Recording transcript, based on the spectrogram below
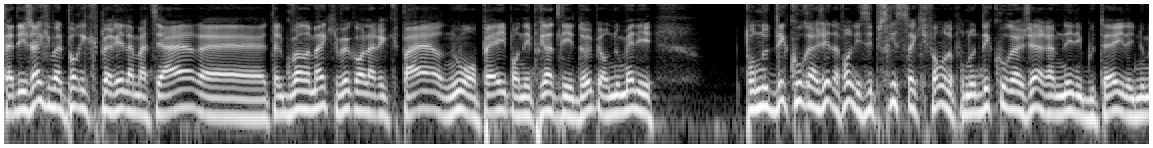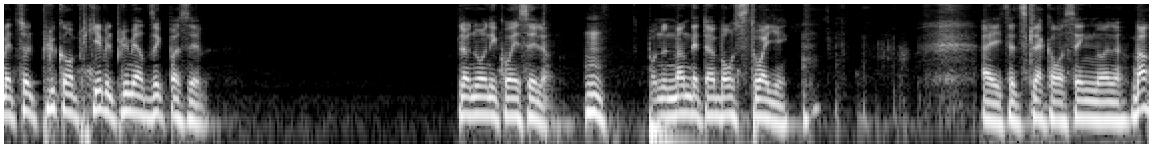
T'as des gens qui veulent pas récupérer la matière. Euh, T'as le gouvernement qui veut qu'on la récupère. Nous, on paye, puis on est pris entre les deux, puis on nous met les... Pour nous décourager, dans le fond, les épiceries, c'est ça qu'ils font, là, pour nous décourager à ramener les bouteilles, là, ils nous mettent ça le plus compliqué et le plus merdique possible. Là, nous, on est coincés là. Pour nous demander d'être un bon citoyen. Hey, t'as dit que la consigne, moi, là. Bon.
